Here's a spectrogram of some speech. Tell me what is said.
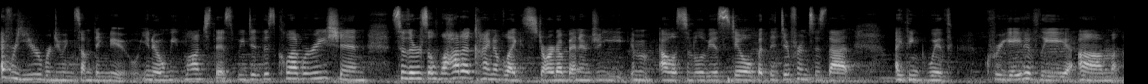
every year we're doing something new. You know, we launched this, we did this collaboration. So there's a lot of kind of like startup energy in Alice and Olivia still, but the difference is that I think with creatively um,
